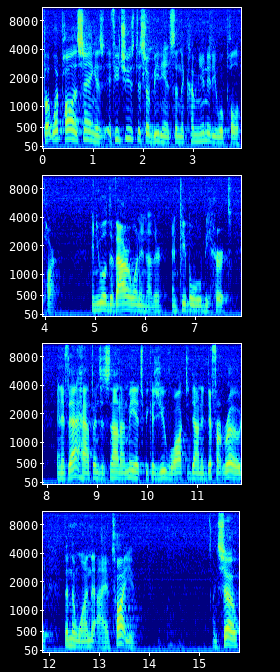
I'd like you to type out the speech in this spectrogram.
But what Paul is saying is if you choose disobedience, then the community will pull apart and you will devour one another and people will be hurt. And if that happens, it's not on me, it's because you've walked down a different road than the one that I have taught you. And so,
